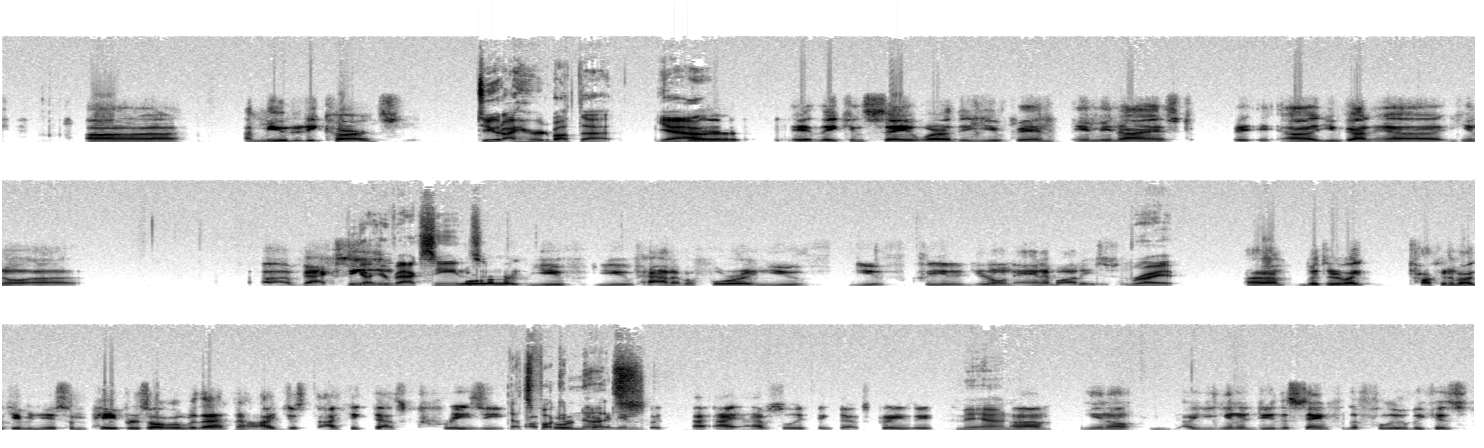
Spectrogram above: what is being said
uh, immunity cards dude i heard about that yeah where it, they can say whether you've been immunized, uh, you've got uh, you know uh, vaccine, you got your vaccines and- or you've you've had it before and you've you've created your own antibodies. right Um, but they're like talking about giving you some papers all over that. Now, I just I think that's crazy. That's fucking nuts. But I, I absolutely think that's crazy. man Um, you know, are you gonna do the same for the flu? Because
